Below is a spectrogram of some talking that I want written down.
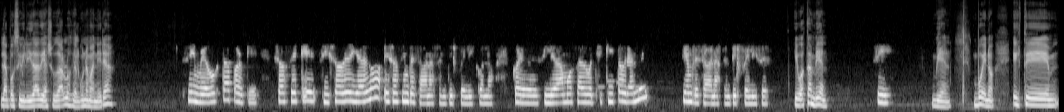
la posibilidad de ayudarlos de alguna manera? Sí, me gusta porque yo sé que si yo doy algo, ellos siempre se van a sentir felices con lo que si le damos algo chiquito, grande, siempre se van a sentir felices. ¿Y vos también? Sí. Bien. Bueno, este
